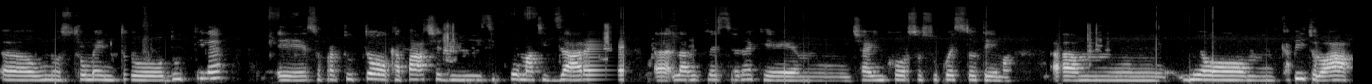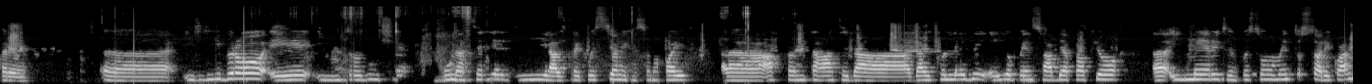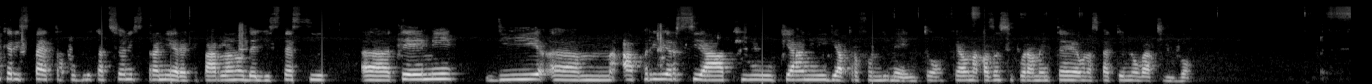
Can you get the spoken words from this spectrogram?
uh, uno strumento d'utile e soprattutto capace di sistematizzare uh, la riflessione che um, c'è in corso su questo tema. Um, il mio mm, capitolo apre uh, il libro e introduce una serie di altre questioni che sono poi affrontate da, dai colleghi e io penso abbia proprio uh, il merito in questo momento storico, anche rispetto a pubblicazioni straniere che parlano degli stessi uh, temi, di um, aprirsi a più piani di approfondimento, che è una cosa sicuramente un aspetto innovativo.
